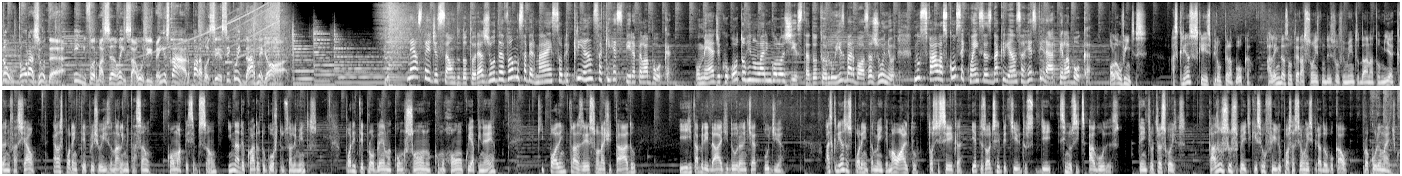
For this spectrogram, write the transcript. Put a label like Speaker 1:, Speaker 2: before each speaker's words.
Speaker 1: Doutor Ajuda. Informação em saúde e bem-estar para você se cuidar melhor.
Speaker 2: Nesta edição do Doutor Ajuda, vamos saber mais sobre criança que respira pela boca. O médico otorrinolaringologista Dr. Luiz Barbosa Júnior nos fala as consequências da criança respirar pela boca.
Speaker 3: Olá, ouvintes. As crianças que respiram pela boca, além das alterações no desenvolvimento da anatomia crânio-facial, elas podem ter prejuízo na alimentação, como a percepção inadequada do gosto dos alimentos, pode ter problema com o sono, como ronco e apneia, que podem trazer sono agitado e irritabilidade durante o dia. As crianças podem também ter mau hálito, tosse seca e episódios repetidos de sinusites agudas, dentre outras coisas. Caso suspeite que seu filho possa ser um respirador bucal, procure um médico.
